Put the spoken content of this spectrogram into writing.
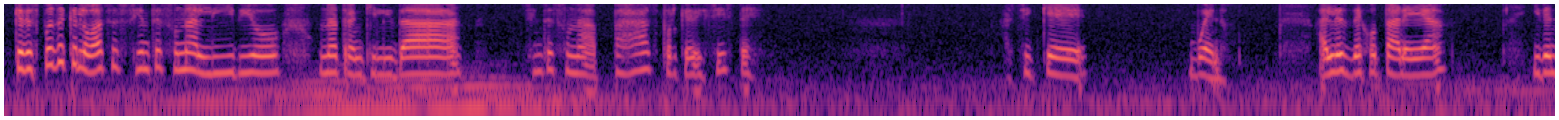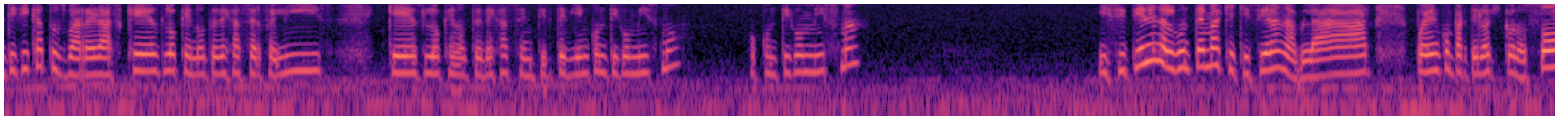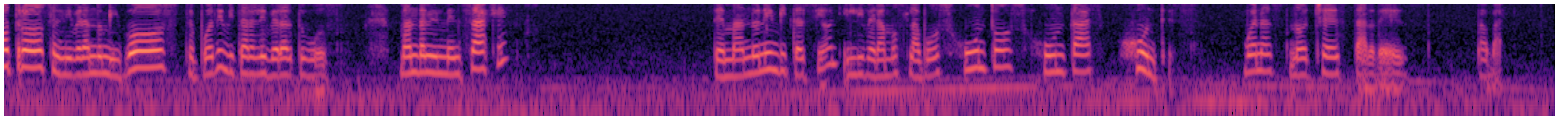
que después de que lo haces sientes un alivio, una tranquilidad, sientes una paz porque lo hiciste. Así que, bueno, ahí les dejo tarea Identifica tus barreras, qué es lo que no te deja ser feliz, qué es lo que no te deja sentirte bien contigo mismo o contigo misma. Y si tienen algún tema que quisieran hablar, Pueden compartirlo aquí con nosotros en Liberando mi voz. Te puedo invitar a liberar tu voz. Mándame un mensaje. Te mando una invitación y liberamos la voz juntos, juntas, juntes. Buenas noches, tardes. Bye bye.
